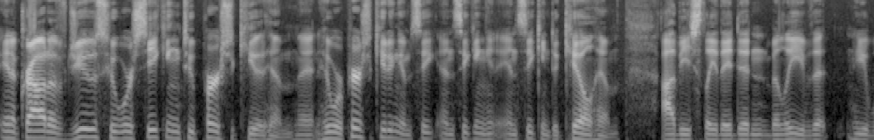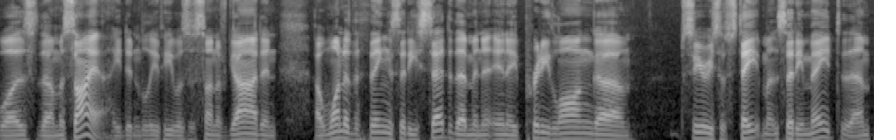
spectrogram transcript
in a crowd of Jews who were seeking to persecute him and who were persecuting him and seeking and seeking to kill him. Obviously, they didn't believe that he was the Messiah. He didn't believe he was the Son of God. And uh, one of the things that he said to them in a, in a pretty long uh, series of statements that he made to them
